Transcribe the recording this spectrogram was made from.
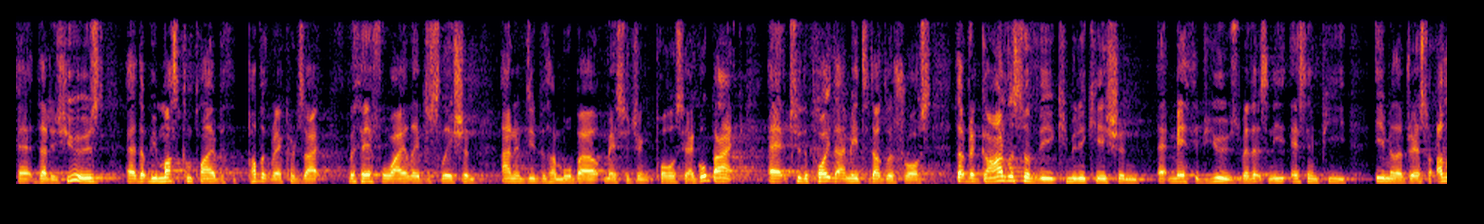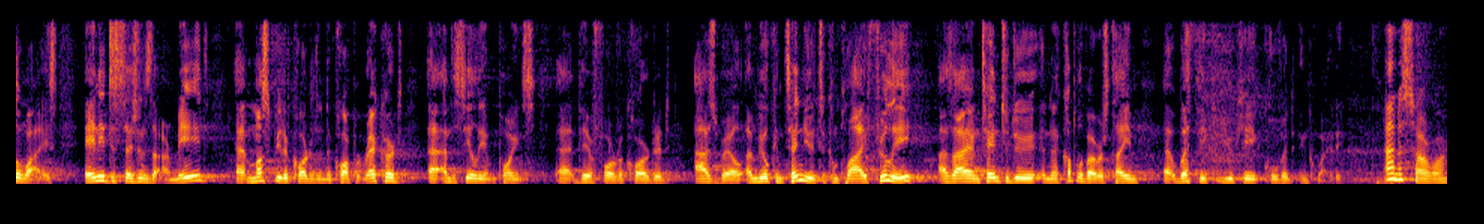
uh, that is used, uh, that we must comply with the Public Records Act, with FOI legislation, and indeed with our mobile messaging policy. I go back uh, to the point that I made to Douglas Ross that, regardless of the communication uh, method used, whether it's an e SNP email address or otherwise, any decisions that are made uh, must be recorded in the corporate record, uh, and the salient points, uh, therefore, recorded as well. And we'll continue to comply fully, as I intend to do in a couple of hours' time, uh, with the UK COVID inquiry. Anna Sarwar.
